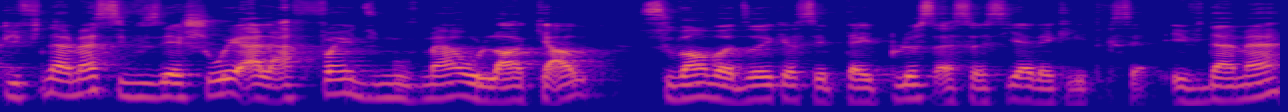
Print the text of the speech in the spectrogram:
puis finalement, si vous échouez à la fin du mouvement, au lockout, souvent on va dire que c'est peut-être plus associé avec les triceps. Évidemment,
